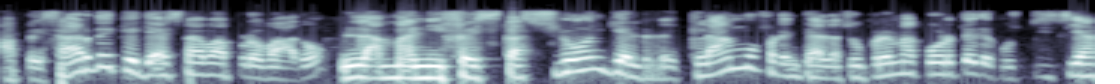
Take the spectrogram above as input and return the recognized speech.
a pesar de que ya estaba aprobado, la manifestación y el reclamo frente a la Suprema Corte de Justicia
